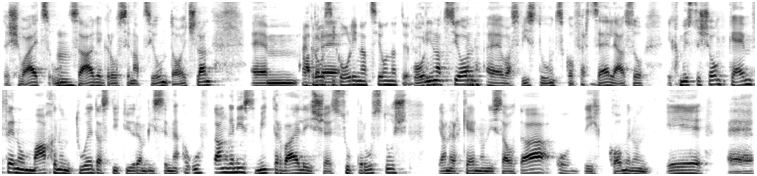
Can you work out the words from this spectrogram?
der Schweiz und mhm. sage große Nation Deutschland. Ähm, Eine aber, große äh, Goalie-Nation natürlich. Goalie-Nation, äh, was willst du uns erzählen? Also ich müsste schon kämpfen und machen und tun, dass die Tür ein bisschen aufgegangen ist. Mittlerweile ist es super Austausch die Anerkennung ist auch da und ich komme und gehe äh,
